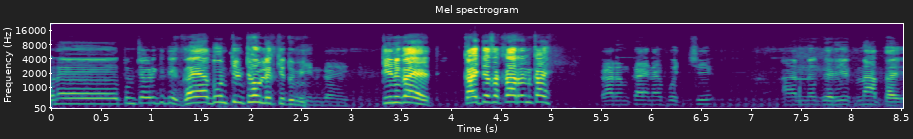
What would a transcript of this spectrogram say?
पण अं, तुमच्याकडे किती गाया दोन तीन ठेवलेत की तुम्ही? तीन गाय आहेत. तीन गाय आहेत. काय त्याचं कारण काय? कारण काय नाही बच्चे आणि घरी एक नात आहे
